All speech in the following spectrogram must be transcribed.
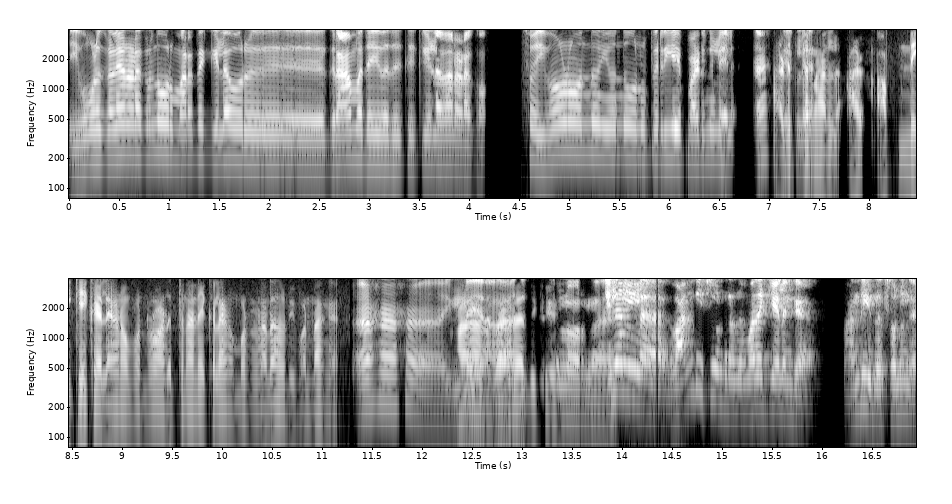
இவங்களுக்கு கல்யாணம் நடக்கிறதும் ஒரு மரத்துக்கு கீழே ஒரு கிராம தெய்வத்துக்கு கீழே தான் நடக்கும். ஸோ இவனும் வந்து நீ வந்து ஒரு பெரிய படிநிலையில அடுத்த நாள் அன்னைக்கே கல்யாணம் பண்றோம். அடுத்த நாளே கல்யாணம் பண்றதுனால அப்படி பண்ணாங்க. வேற அதுக்கு இல்ல இல்ல வண்டி சொல்றது முத கேளுங்க. வண்டி இத சொல்லுங்க.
